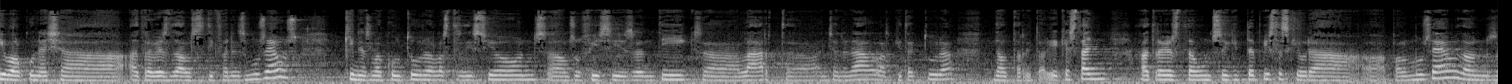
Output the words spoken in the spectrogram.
i vol conèixer a través dels diferents museus quina és la cultura, les tradicions, els oficis antics, eh, l'art eh, en general, l'arquitectura del territori. Aquest any, a través d'un seguit de pistes que hi haurà eh, pel museu, doncs,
